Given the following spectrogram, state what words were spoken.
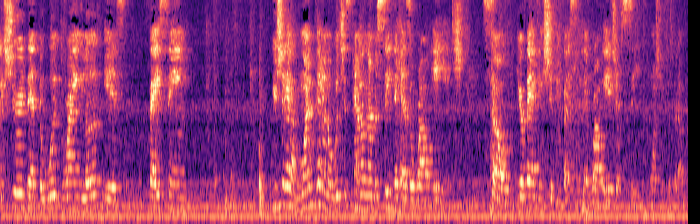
Make sure that the wood grain look is facing, you should have one panel, which is panel number C, that has a raw edge. So your backing should be facing that raw edge of C once you flip it over.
